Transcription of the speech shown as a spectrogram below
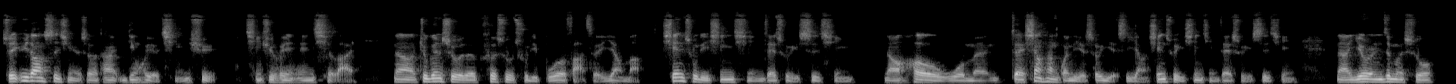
所以遇到事情的时候，他一定会有情绪，情绪会先起来，那就跟所有的客诉处理不二法则一样嘛，先处理心情，再处理事情。然后我们在向上管理的时候也是一样，先处理心情，再处理事情。那也有人这么说，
